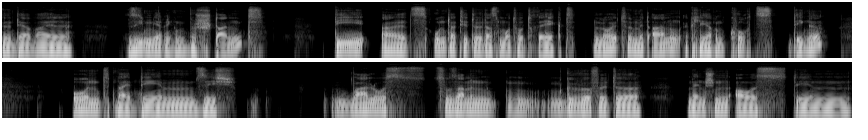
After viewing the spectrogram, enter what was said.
äh, derweil siebenjährigem Bestand, die als Untertitel das Motto trägt, Leute mit Ahnung erklären kurz Dinge und bei dem sich wahllos zusammengewürfelte Menschen aus dem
